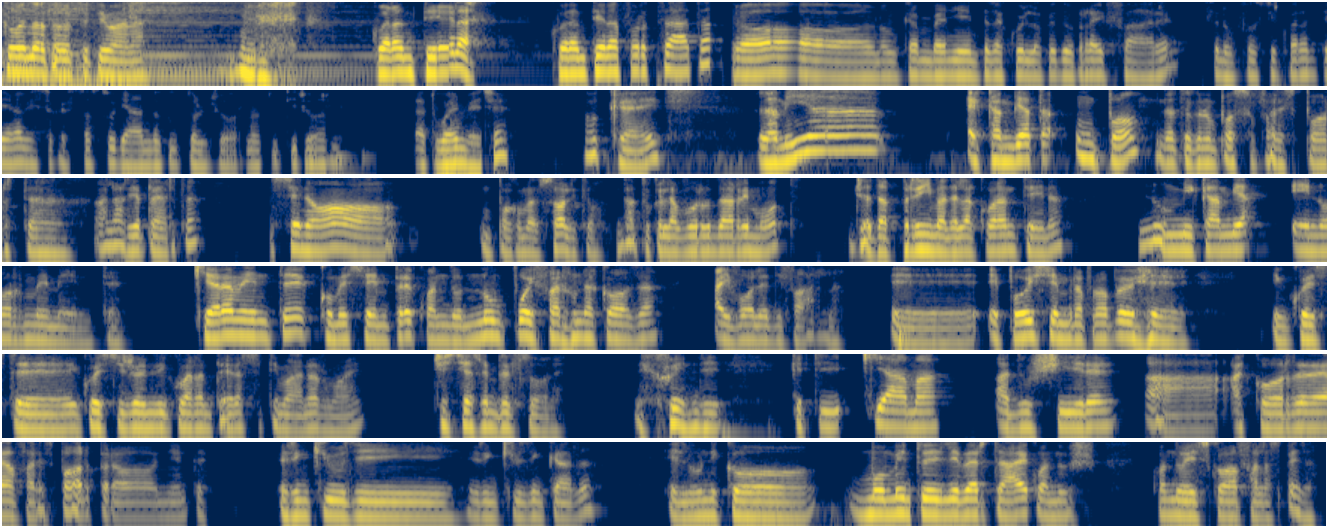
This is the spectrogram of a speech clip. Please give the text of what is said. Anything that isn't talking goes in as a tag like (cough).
Come è andata la settimana? (laughs) Quarantena, quarantena forzata, però non cambia niente da quello che dovrei fare se non fossi in quarantena, visto che sto studiando tutto il giorno, tutti i giorni. La tua invece? Ok, la mia è cambiata un po', dato che non posso fare sport all'aria aperta, se no un po' come al solito, dato che lavoro da remote, già da prima della quarantena, non mi cambia enormemente. Chiaramente, come sempre, quando non puoi fare una cosa, hai voglia di farla. E, e poi sembra proprio che in, queste, in, questi giorni di quarantena, settimana ormai, ci sia sempre il sole. E quindi che ti chiama ad uscire, a, a correre, a fare sport, però niente, rinchiusi, rinchiusi in casa. E l'unico momento di libertà è quando, quando esco a fare la spesa.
